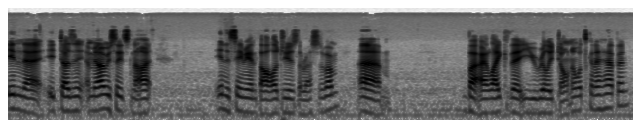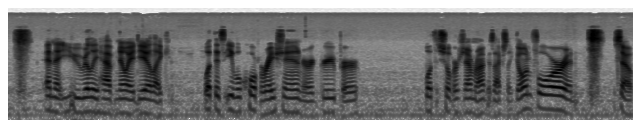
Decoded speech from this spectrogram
in that it doesn't I mean obviously it's not in the same anthology as the rest of them. Um, but I like that you really don't know what's going to happen and that you really have no idea like what this evil corporation or group or what the Silver Shamrock is actually going for and so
